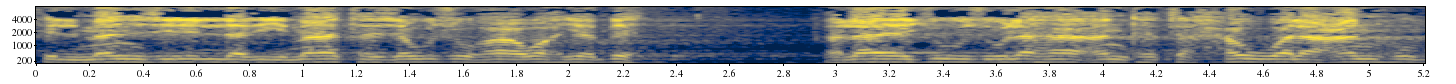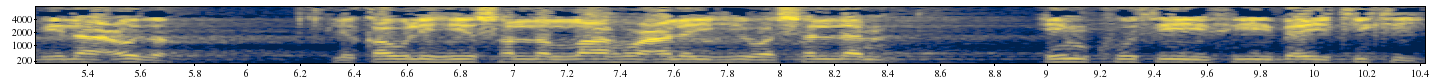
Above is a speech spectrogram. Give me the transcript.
في المنزل الذي مات زوجها وهي به فلا يجوز لها أن تتحول عنه بلا عذر لقوله صلى الله عليه وسلم امكثي في بيتك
